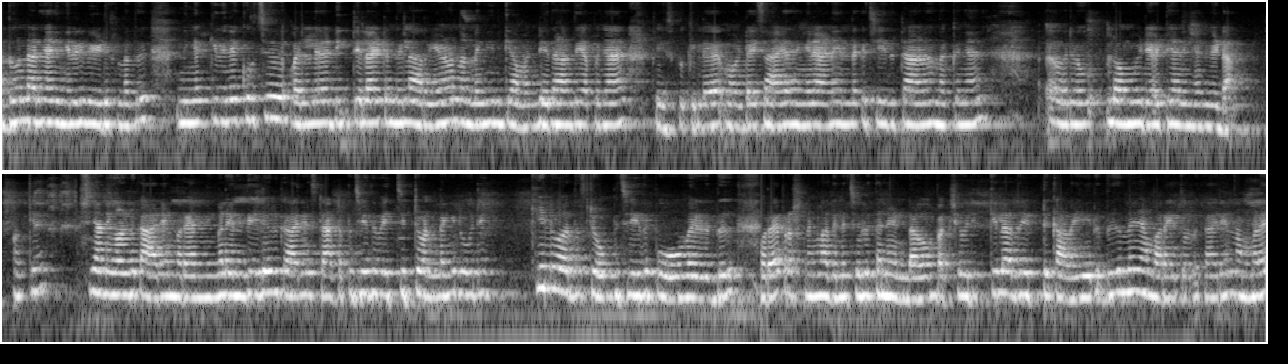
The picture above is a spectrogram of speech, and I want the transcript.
അതുകൊണ്ടാണ് ഞാൻ ഇങ്ങനെ ഒരു വീഡിയോ ഇടുന്നത്. നിങ്ങൾക്ക് ഇതിനെക്കുറിച്ച് വല്ല ഡീറ്റെയിൽ ആയിട്ട് എന്തെങ്കിലും അറിയണമെന്നുണ്ടെങ്കിൽ എനിക്ക് കമന്റ് ചെയ്താൽ മതി. അപ്പോൾ ഞാൻ ഫേസ്ബുക്കിൽ മോണിറ്റൈസ് ആയത് എങ്ങനെയാണ് എന്തൊക്കെ ചെയ്തിട്ടാണ് എന്നൊക്കെ ഞാൻ ഒരു ലോങ് വീഡിയോ ആയിട്ട് ഞാൻ ഇങ്ങനെ ഇടാം. ഓക്കെ പക്ഷെ ഞാൻ നിങ്ങളൊരു കാര്യം പറയാം. നിങ്ങൾ എന്തെങ്കിലും ഒരു കാര്യം സ്റ്റാർട്ടപ്പ് ചെയ്ത് വെച്ചിട്ടുണ്ടെങ്കിൽ ഒരിക്കലും അത് സ്റ്റോപ്പ് ചെയ്ത് പോവരുത്. കുറേ പ്രശ്നങ്ങൾ അതിനെ ചൊല്ലി തന്നെ ഉണ്ടാവും. പക്ഷെ ഒരിക്കലും അത് ഇട്ട് കളയരുത് എന്ന് ഞാൻ പറയത്തുള്ളൂ. കാര്യം നമ്മളെ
